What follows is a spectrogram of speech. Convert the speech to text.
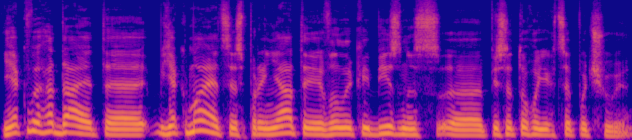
Як ви гадаєте, як має це сприйняти великий бізнес е, після того, як це почує?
